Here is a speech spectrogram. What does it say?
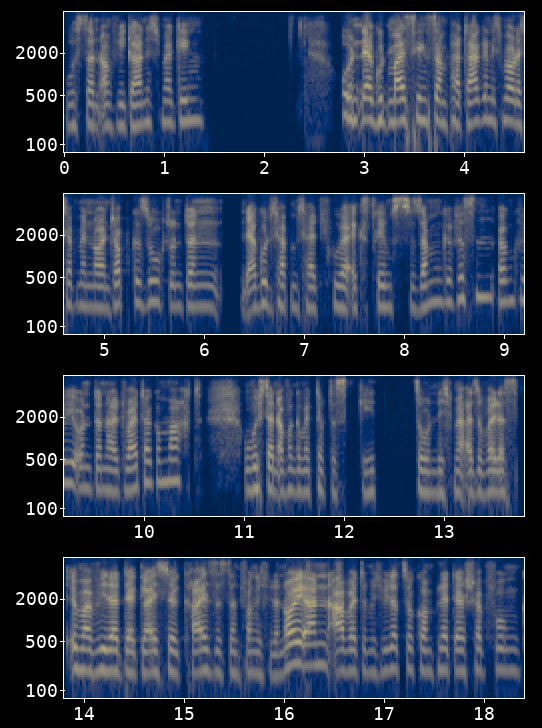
wo es dann irgendwie gar nicht mehr ging. Und na gut, meist ging es dann ein paar Tage nicht mehr oder ich habe mir einen neuen Job gesucht und dann, ja gut, ich habe mich halt früher extremst zusammengerissen irgendwie und dann halt weitergemacht, wo ich dann einfach gemerkt habe, das geht so nicht mehr. Also weil das immer wieder der gleiche Kreis ist, dann fange ich wieder neu an, arbeite mich wieder zur Kompletterschöpfung,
